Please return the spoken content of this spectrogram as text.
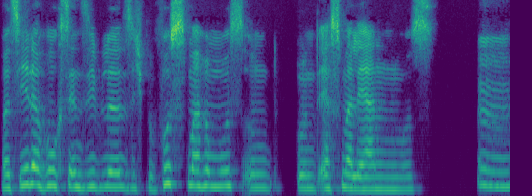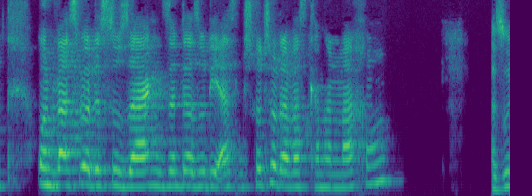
was jeder Hochsensible sich bewusst machen muss und, und erstmal lernen muss. Mhm. Und was würdest du sagen, sind da so die ersten Schritte oder was kann man machen? Also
